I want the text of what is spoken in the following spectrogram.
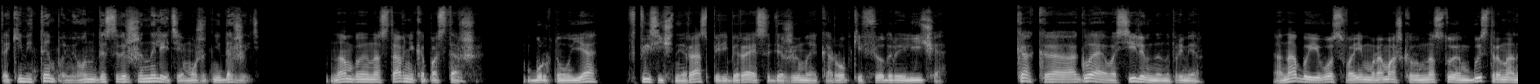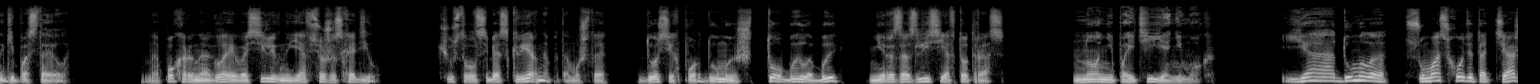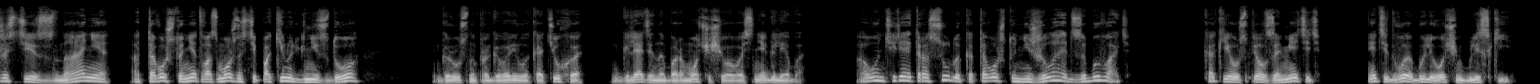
«Такими темпами он до совершеннолетия может не дожить. Нам бы наставника постарше», — буркнул я, в тысячный раз перебирая содержимое коробки Федора Ильича. «Как а, Аглая Васильевна, например. Она бы его своим ромашковым настоем быстро на ноги поставила. На похороны Аглаи Васильевны я все же сходил. Чувствовал себя скверно, потому что до сих пор думаю, что было бы, не разозлись я в тот раз. Но не пойти я не мог. Я думала, с ума сходят от тяжести, знания, от того, что нет возможности покинуть гнездо, грустно проговорила Катюха, глядя на бормочущего во сне Глеба. А он теряет рассудок от того, что не желает забывать. Как я успел заметить, эти двое были очень близки.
